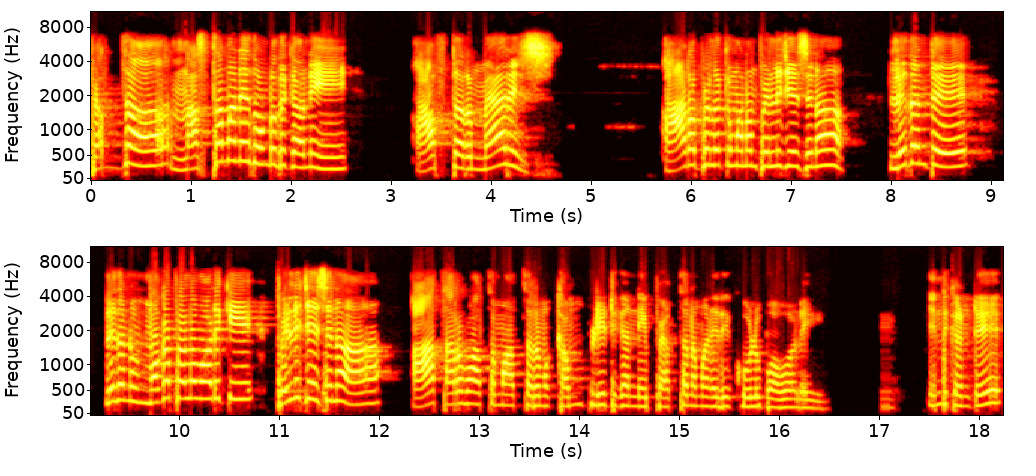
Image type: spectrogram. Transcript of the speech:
పెద్ద నష్టం అనేది ఉండదు కానీ ఆఫ్టర్ మ్యారేజ్ ఆడపిల్లకి మనం పెళ్ళి చేసినా లేదంటే లేదంటే మగ పిల్లవాడికి పెళ్ళి చేసినా ఆ తర్వాత మాత్రం కంప్లీట్గా నీ పెత్తనం అనేది కూలిపోవాలి. ఎందుకంటే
